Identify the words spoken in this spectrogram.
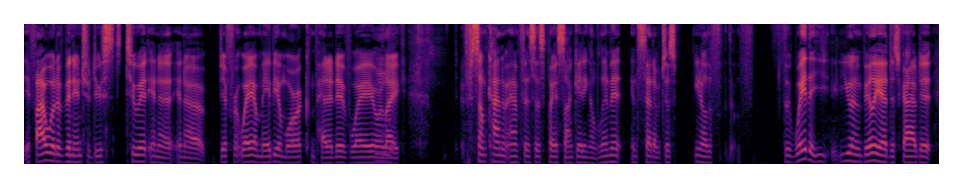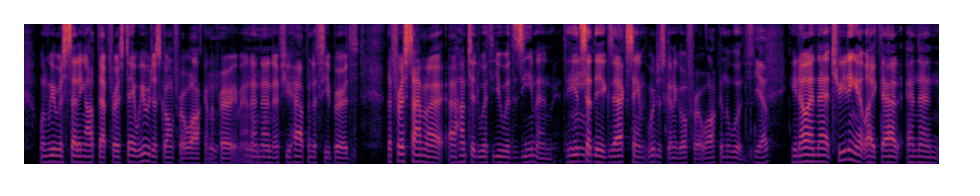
if I would have been introduced to it in a in a different way, or maybe a more competitive way, or Mhm. like some kind of emphasis placed on getting a limit instead of just you know the, f- the f- the way that you, you and Billy had described it when we were setting out that first day, we were just going for a walk on the Mm. prairie, man. And then Mhm. if you happen to see birds, the first time I, I hunted with you with Zeman, he had Mm. said the exact same. We're just going to go for a walk in the woods, Yep. you know. And that treating it like that, and then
